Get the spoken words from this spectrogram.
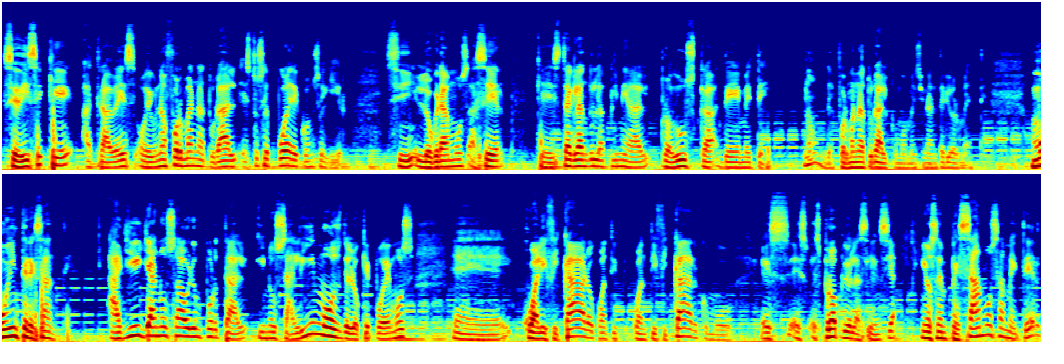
se dice que a través o de una forma natural esto se puede conseguir si logramos hacer que esta glándula pineal produzca DMT, ¿no? De forma natural, como mencioné anteriormente. Muy interesante. Allí ya nos abre un portal y nos salimos de lo que podemos eh, cualificar o cuantificar como es, es, propio de la ciencia y nos empezamos a meter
